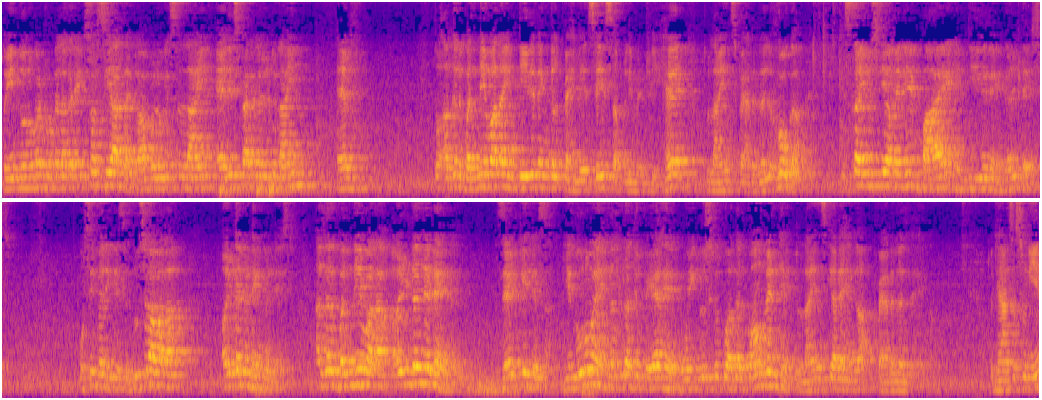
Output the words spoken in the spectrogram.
तो इन दोनों का टोटल अगर एक सौ अस्सी आता है तो आप बोलोगे, sir line L is parallel to line M तो अगर बनने वाला इंटीरियर एंगल पहले से सप्लीमेंट्री है तो लाइंस पैरेलल होगा। इसका यूज़ किया मैंने? बाय इंटीरियर एंगल टेस्ट उसी तरीके से दूसरा वाला अल्टरनेट एंगल टेस्ट अगर बनने वाला अल्टरनेट एंगल जेड के जैसा, ये दोनों एंगल का जो पेयर है, वो एक दूसरे को अगर कॉन्ग्रेंट है तो लाइंस क्या रहेगा? पैरेलल रहेगा. तो ध्यान से सुनिए,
